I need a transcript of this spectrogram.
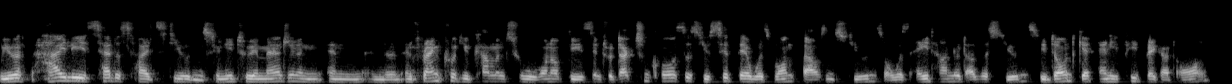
we have highly satisfied students. You need to imagine in, in, in, in, Frankfurt, you come into one of these introduction courses, you sit there with 1,000 students or with 800 other students, you don't get any feedback at all.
